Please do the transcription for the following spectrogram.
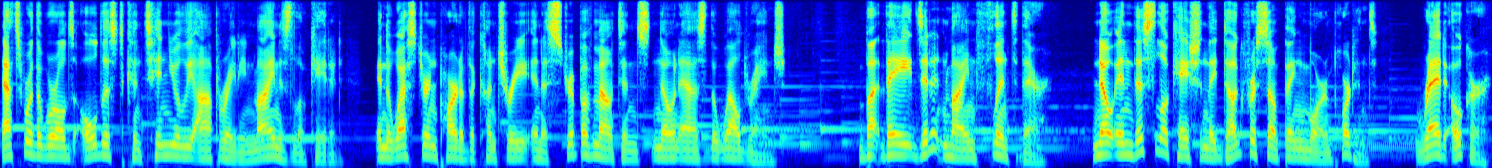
That's where the world's oldest continually operating mine is located, in the western part of the country in a strip of mountains known as the Weld Range. But they didn't mine flint there. No, in this location, they dug for something more important red ochre.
